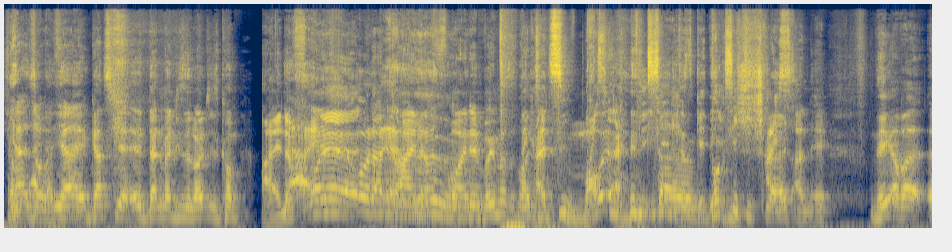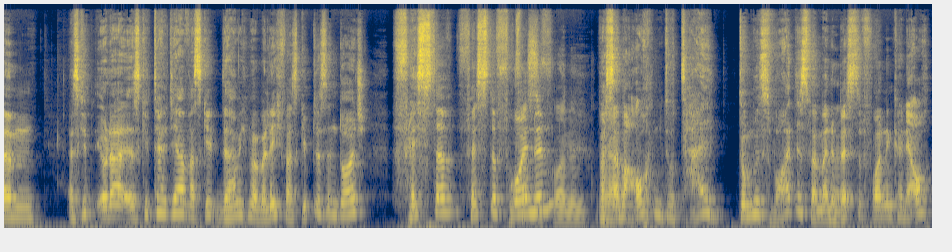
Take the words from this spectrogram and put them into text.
Ja, so, ja, ganz viel, äh, dann mal diese Leute, die kommen, eine Freundin Eine- oder eine- deine Freundin, wo ich immer so denke, als Maul, das geht dich ich Scheiß an, ey. Nee, aber, ähm, es gibt, oder es gibt halt ja, was gibt, da habe ich mal überlegt, was gibt es in Deutsch? Feste, feste Freundin? Feste Freundin. Was Ja. aber auch ein total dummes Wort ist, weil meine beste Freundin kann ja auch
